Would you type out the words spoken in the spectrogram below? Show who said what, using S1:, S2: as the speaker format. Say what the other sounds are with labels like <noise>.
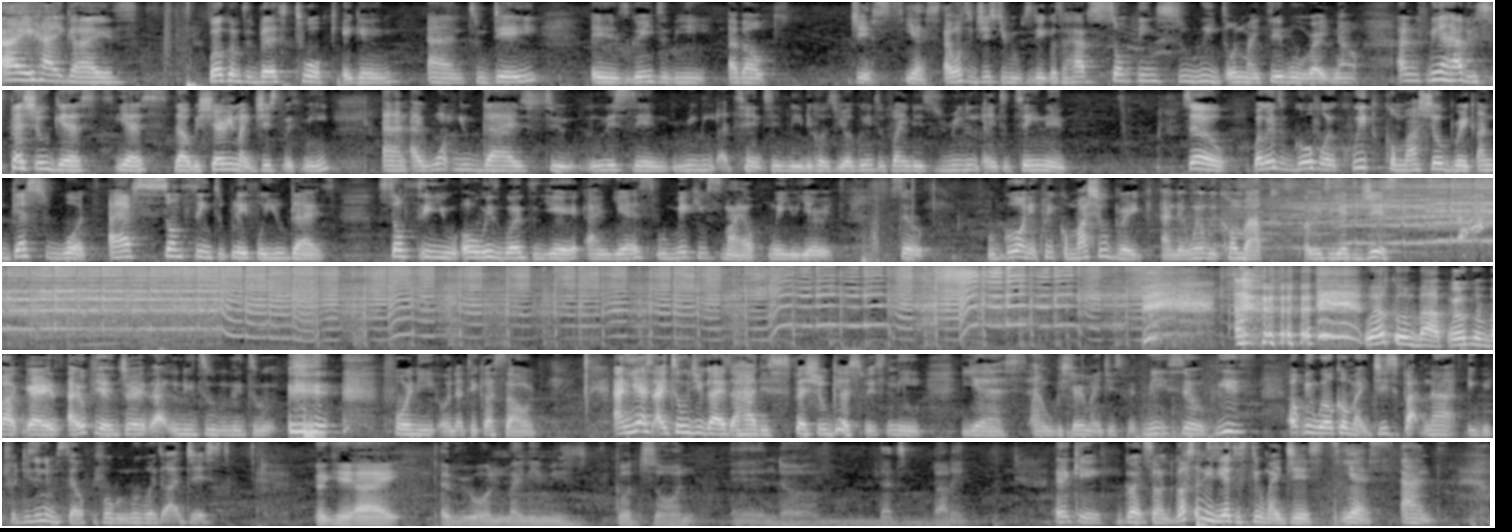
S1: Hi, hi guys. Welcome to Best Talk again. And today is going to be about gist. Yes, I want to gist you today because I have something sweet on my table right now. And with me, I have a special guest, yes, that will be sharing my gist with me. And I want you guys to listen really attentively because you are going to find this really entertaining. So, we're going to go for a quick commercial break. And guess what? I have something to play for you guys. Something you always want to hear. And yes, will make you smile when you hear it. So, we'll go on a quick commercial break. And then when we come back, we're going to hear the gist. Welcome back welcome back guys. I hope you enjoyed that little little <laughs> funny undertaker sound. And yes i told you guys i had a special guest with me. Yes and will be sharing my gist with me. So please help me welcome my gist partner he'll be introducing himself before we move on to our gist.
S2: Okay, hi everyone. My name is Godson, and um, that's about it.
S1: Okay, Godson. Godson is here to steal my gist. Yes, and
